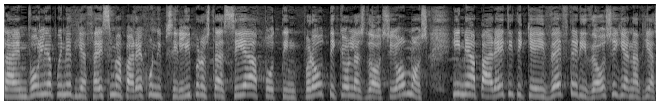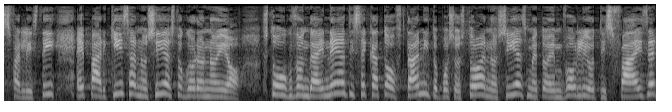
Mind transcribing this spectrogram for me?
Τα εμβόλια που είναι διαθέσιμα παρέχουν υψηλή προστασία από την πρώτη κιόλας δόση. Όμως είναι απαραίτητη και η δεύτερη δόση για να διασφαλιστεί επαρκής ανοσία στον κορονοϊό. Στο 89% φτάνει το ποσοστό ανοσίας με το εμβόλιο της Pfizer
